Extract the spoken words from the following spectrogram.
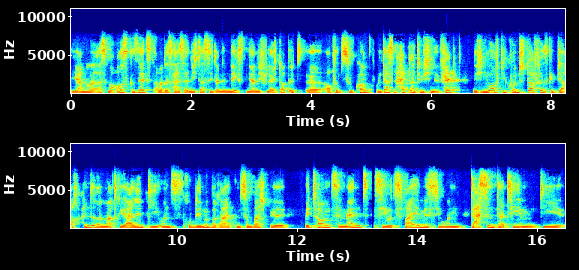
Januar erstmal ausgesetzt, aber das heißt ja nicht, dass sie dann im nächsten Jahr nicht vielleicht doppelt äh, auf uns zukommt. Und das hat natürlich einen Effekt nicht nur auf die Kunststoffe. Es gibt ja auch andere Materialien, die uns Probleme bereiten, zum Beispiel Beton, Zement, CO2-Emissionen, das sind da Themen, die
